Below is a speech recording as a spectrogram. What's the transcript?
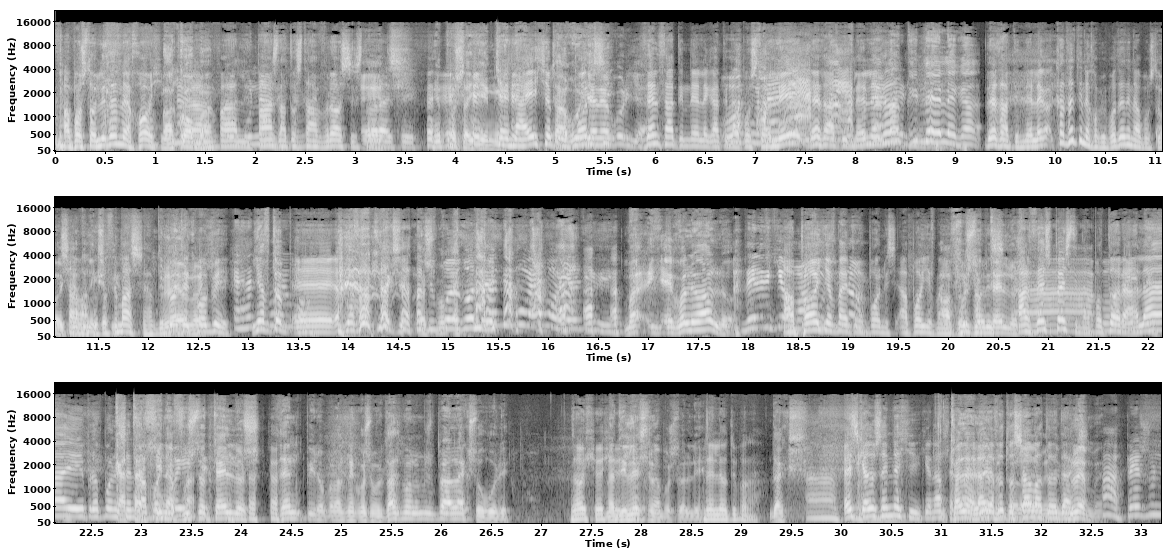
Αποστολή δεν έχω, όχι. Ακόμα. Ε, Πάλι Όπου πας να να είναι. το σταυρώσεις τώρα Έτσι. εσύ. Ε, πώς θα γίνει; Και να είχε Τα αγούρια είναι προπόνηση. αγούρια. Δεν θα την έλεγα την Όπου αποστολή. να είναι. Δεν θα την έλεγα. την έλεγα. Δεν θα την έλεγα. Κα- Δεν την έχω πει ποτέ την αποστολή Όχι, δεν Σάββατο. έχεις Το πει. θυμάσαι από την Πλέον πρώτη όχι. εκπομπή. Ε, θα Γι' αυτό. την πω εγώ. Ε, Γι' αυτό, κοίταξε. Θα να την σου πω πω. εγώ, Θα λέει. την πω εγώ, γιατί. Μα εγώ λέω άλλο. Δεν είναι δικαίωμά μου, Απόγευμα η συγγνώμη. προπόνηση. Απόγευμα η Αφού στο προπόνηση. τέλος- Αν θες, πες την από τώρα. Α, Αλλά η προπόνηση είναι το Καταρχήν, απόγευμα. αφού στο τέλος δεν πήρε ο Παναθηναϊκός το πρωτάθλημα, νομίζω πρέπει να αλλάξει το γούρι. Όχι, όχι. Να τη όχι. λες την αποστολή. Δεν λέω τίποτα. Εντάξει. Έτσι κι αλλιώς δεν έχει και να Καλά, θέλει. Δηλαδή λέμε αυτό το τώρα, Σάββατο ρε παιδί, εντάξει. λέμε. Α, παίζουν.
